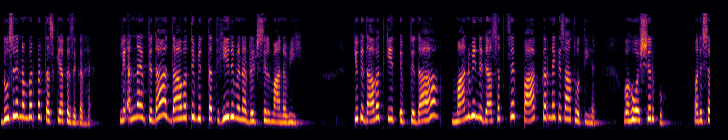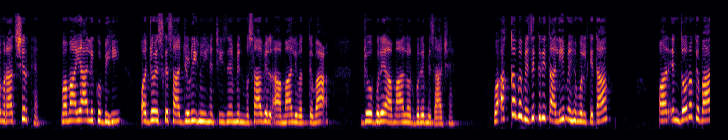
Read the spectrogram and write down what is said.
دوسرے نمبر پر تسکیا کا ذکر ہے۔ لأن ابتدا دعوت بتطہیر من الرجس المانوی کیونکہ دعوت کی ابتدا مانوی نجاست سے پاک کرنے کے ساتھ ہوتی ہے۔ وہ ہوا شرک اور اس سے مراد شرک ہے۔ وما یا بھی اور جو اس کے ساتھ جڑی ہوئی ہیں چیزیں من مساول اعمال اتباع جو برے اعمال اور برے مزاج ہیں۔ وہ عقب بکری تعلیم ہم الکتاب اور ان دونوں کے بعد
